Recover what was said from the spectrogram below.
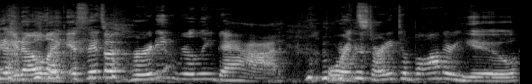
Yeah. you know like if it's hurting really bad or it's starting to bother you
